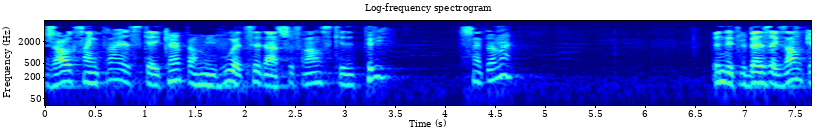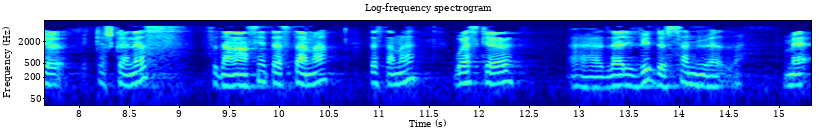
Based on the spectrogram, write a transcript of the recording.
Jacques 5,13, quelqu'un parmi vous est-il dans la souffrance qu'il prie, tout simplement? Un des plus belles exemples que, que je connaisse, c'est dans l'Ancien Testament, Testament, où est-ce que euh, l'arrivée de Samuel, mais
